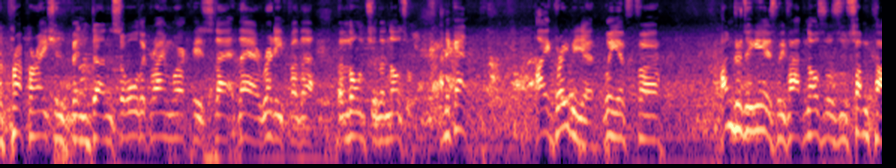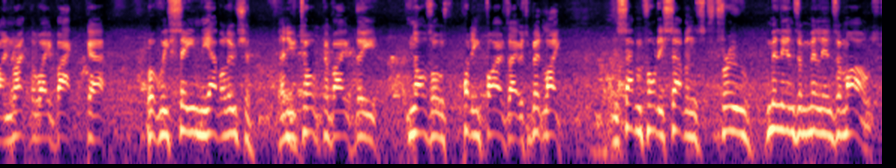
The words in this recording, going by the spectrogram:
the preparation's been done, so all the groundwork is there, there ready for the, the launch of the nozzle. And again, I agree with you. We have for hundreds of years we've had nozzles of some kind right the way back, uh, but we've seen the evolution. And you talked about the nozzles putting fires out. It's a bit like the 747s through millions and millions of miles.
